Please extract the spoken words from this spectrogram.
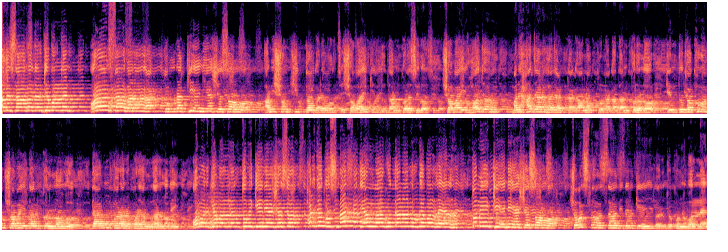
নবী সাহাবাদেরকে বললেন, ও সাহাবারা, তোমরা কি নিয়ে এসেছ? আমি সংক্ষিপ্ত আকারে বলছি, সবাই কিন্তু দান করেছিল। সবাই হজর মানে হাজার হাজার টাকা, লক্ষ টাকা দান করল। কিন্তু যখন সবাই দান করল, দান করার পরে আল্লাহর নবী ওমরকে বললেন, তুমি কি নিয়ে এসেছ? হযরত উসমান রাদিয়াল্লাহু তাআলা বললেন তুমি কে নিয়ে এসেছ? সমস্ত সাহাবিদেরকে এবার যখন বললেন,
